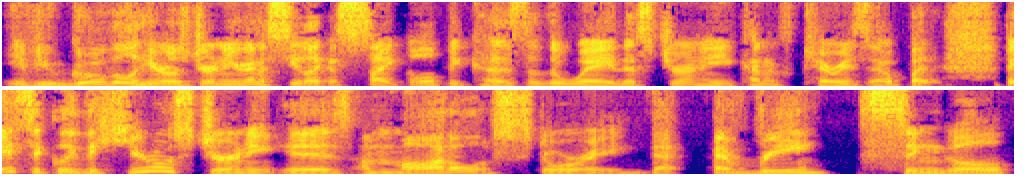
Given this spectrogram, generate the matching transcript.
If you Google hero's journey, you're going to see like a cycle because of the way this journey kind of carries out. But basically the hero's journey is a model of story that every single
